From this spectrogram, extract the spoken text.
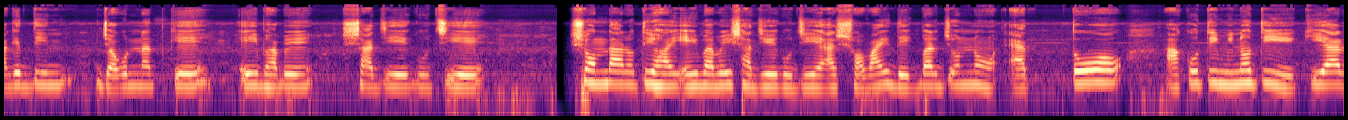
আগের দিন জগন্নাথকে এইভাবে সাজিয়ে গুছিয়ে, সন্ধ্যা আরতি হয় এইভাবেই সাজিয়ে গুজিয়ে, আর সবাই দেখবার জন্য এত আকুতি মিনতি, কি আর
